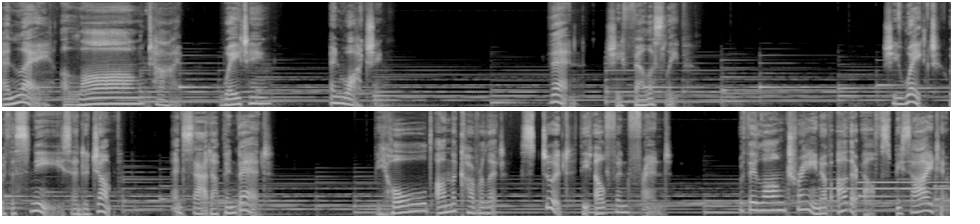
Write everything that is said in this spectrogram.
and lay a long time, waiting and watching. Then she fell asleep. She waked with a sneeze and a jump and sat up in bed. Behold, on the coverlet stood the elfin friend, with a long train of other elves beside him,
